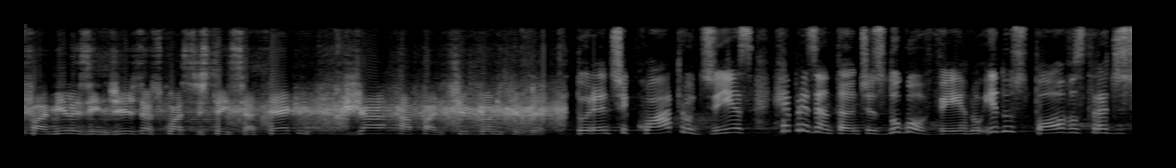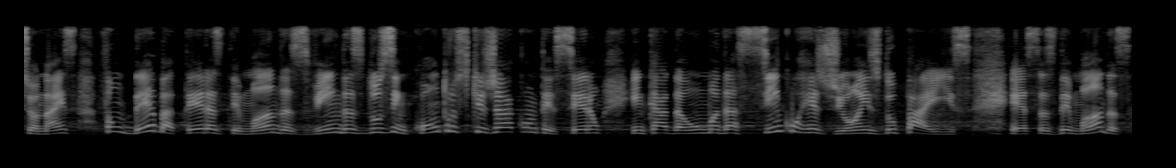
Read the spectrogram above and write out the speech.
famílias indígenas com assistência técnica já a partir do ano que vem. Durante quatro dias, representantes do governo e dos povos tradicionais vão debater as demandas vindas dos encontros que já aconteceram em cada uma das cinco regiões do país. Essas demandas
